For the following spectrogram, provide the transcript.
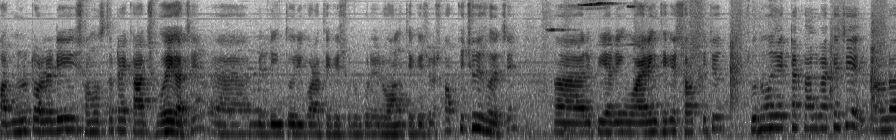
বাদমুলুকটা অলরেডি সমস্তটাই কাজ হয়ে গেছে। বিল্ডিং তৈরি করা থেকে শুরু করে, রং থেকে সব কিছুই হয়েছে। রিপেয়ারিং ওয়ারিং থেকে সব কিছু শুধুমাত্র একটা কাজ আছে, আমরা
